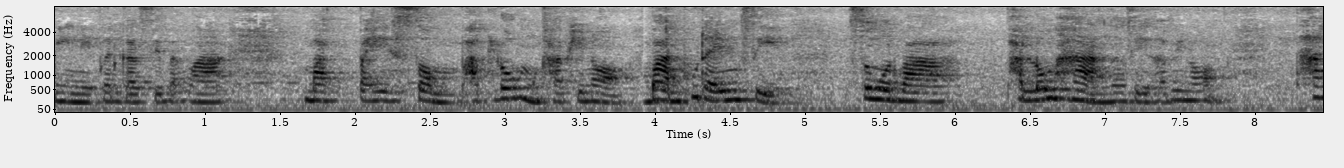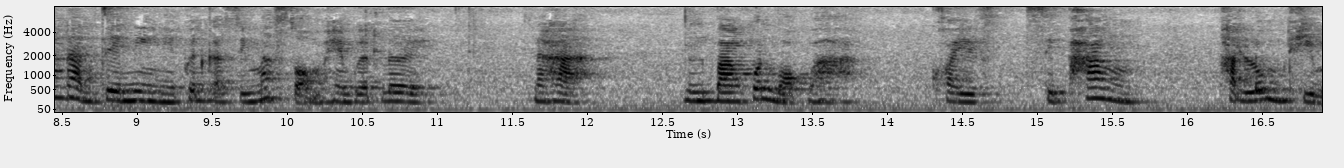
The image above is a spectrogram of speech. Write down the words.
มิงนี่เพื่อนก็สิแบบว่า มักไปสมพัดลมค่ะพี่น้องบ้านผู้ใดจังสิสมมติว่าพัดลมห่างจังสิค่ะพี่น้อง ทางด้านเจมิงนี่เพื่อนก็สิมาสอมให้เบิดเลยนะคะ บางคนบอกว่าคอยสิพังพัดลมถิ่ม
